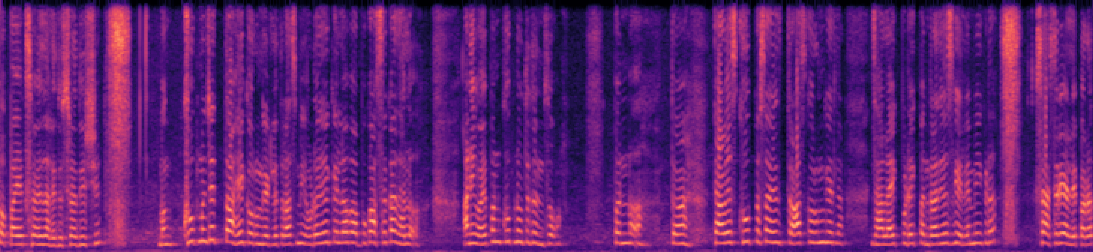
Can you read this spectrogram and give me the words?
पप्पा एक्सपायर झाले दुसऱ्या दिवशी. मग खूप म्हणजे हे करून घेतलं त्रास. मी एवढं हे केलं बाबू का असं का झालं? आणि वय पण खूप नव्हतं त्यांचं. पण तर त्यावेळेस खूप असं त्रास करून घेतला. झाला एक पुढे एक पंधरा दिवस गेले मी इकडं. सासरे आले परत.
